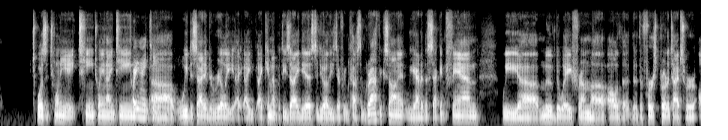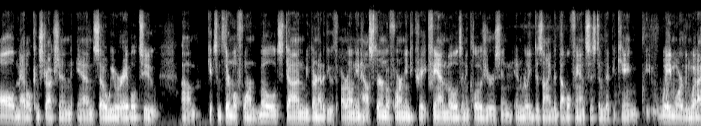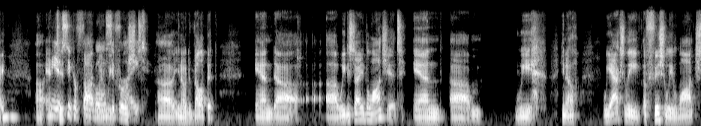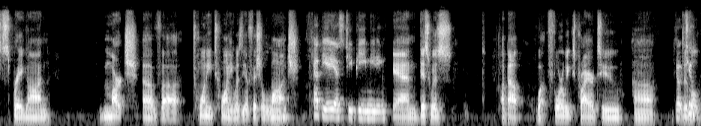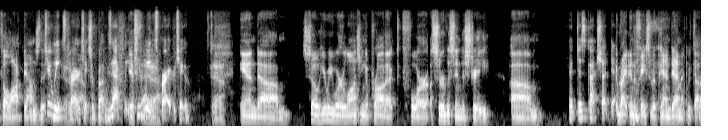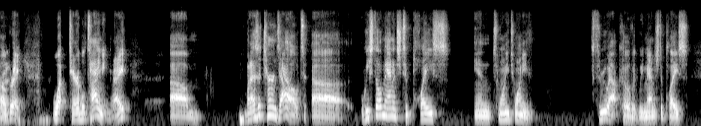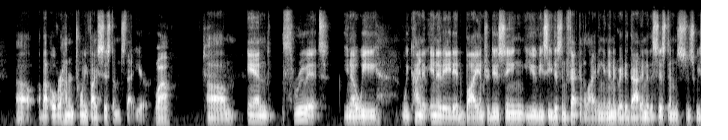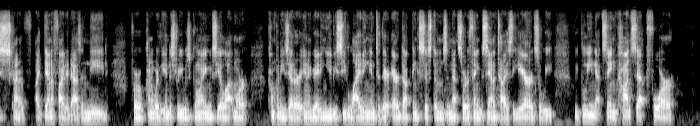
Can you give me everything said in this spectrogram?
was it 2018 2019 2019 uh, we decided to really I, I, I, came up with these ideas to do all these different custom graphics on it we added a second fan we uh, moved away from uh, all of the, the, the first prototypes were all metal construction. And so we were able to um, get some thermoformed molds done. We learned how to do our own in-house thermoforming to create fan molds and enclosures and, and really designed a double fan system that became way more than what i mm-hmm. uh, and Made it super thought portable, when we first uh, you know develop it. And uh, uh, we decided to launch it. And um, we you know we actually officially launched Spray Gon march of 2020 uh, was the official launch. At the astp meeting. And this was about what four weeks prior to uh, no, the, two, the lockdowns that two weeks prior to. About, exactly two that, weeks yeah. prior to. Yeah. And um, so here we were launching a product for a service industry um, that just got shut down. Right in the face of a pandemic. We thought oh, great. What terrible timing right? Um, but as it turns out uh, we still managed to place in 2020 throughout covid we managed to place uh, about over 125 systems that year. Wow. Um, and through it, you know, we we kind of innovated by introducing UVC disinfectant lighting and integrated that into the systems as we kind of identified it as a need for kind of where the industry was going. We see a lot more companies that are integrating UVC lighting into their air ducting systems and that sort of thing to sanitize the air. And so we we glean that same concept for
